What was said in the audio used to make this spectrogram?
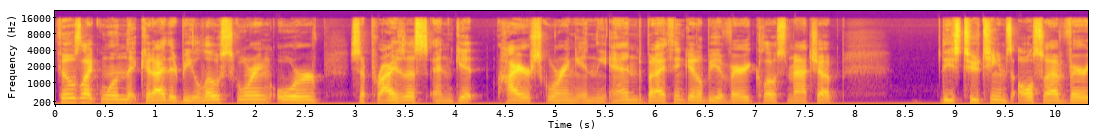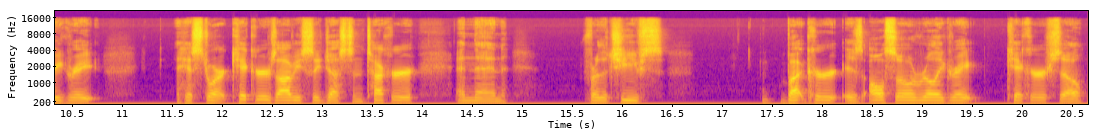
feels like one that could either be low scoring or surprise us and get higher scoring in the end. But I think it'll be a very close matchup. These two teams also have very great historic kickers. Obviously Justin Tucker, and then for the Chiefs, Butker is also a really great kicker, so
